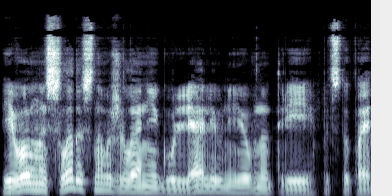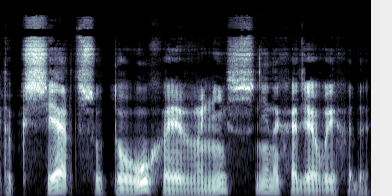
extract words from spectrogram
и волны сладостного желания гуляли у нее внутри, подступая то к сердцу, то ухая вниз, не находя выхода,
